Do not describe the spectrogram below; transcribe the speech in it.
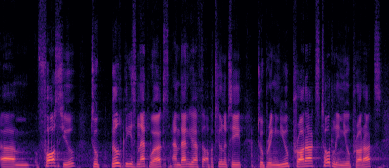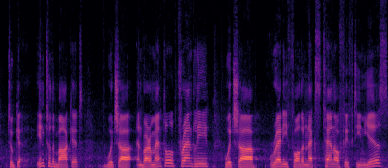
um, force you to build these networks and then you have the opportunity to bring new products, totally new products, to get into the market, which are environmental friendly, which are ready for the next 10 or 15 years.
